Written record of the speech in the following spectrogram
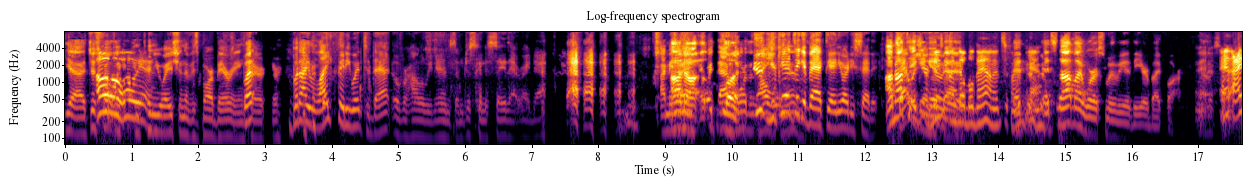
Yeah, it just Oh, felt like oh, a yeah. continuation of his barbarian But- character. But I like that he went to that over Halloween Ends. I'm just going to say that right now. I mean, Oh, I no, that look. more than Dude, you can't take it back, Dan. You already said it. I'm not That taking it he's movie. gonna back. double down. It's fine. It- yeah. It's not my worst movie of the year by far. And I,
